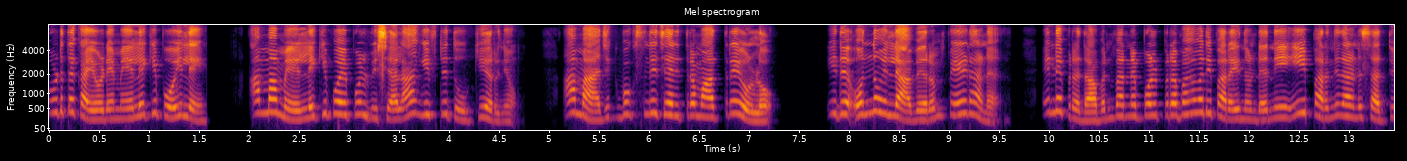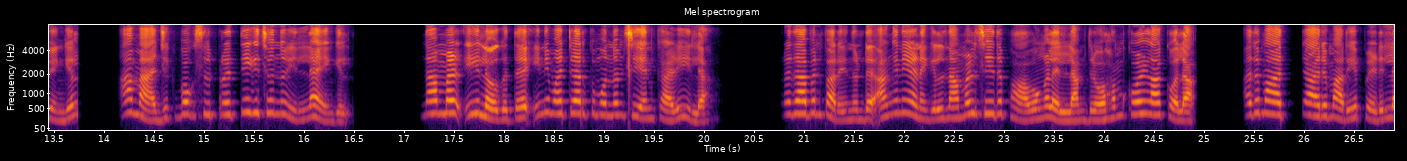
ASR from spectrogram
കൊടുത്ത കൈയോടെ മേലേക്ക് പോയില്ലേ? അമ്മ മേളിലേക്ക് പോയപ്പോൾ വിശാൽ ആ ഗിഫ്റ്റ് തൂക്കി എറിഞ്ഞു. ആ മാജിക് ബോക്സിന്റെ ചരിത്രം മാത്രമേ ഉള്ളൂ. ഇത് ഒന്നുമില്ല വെറും പേടാണ്. എന്നെ പ്രതാപൻ പറഞ്ഞപ്പോൾ പ്രഭാവതി പറയുന്നുണ്ട് നീ ഈ പറഞ്ഞതാണ് സത്യമെങ്കിൽ ആ മാജിക് ബോക്സിൽ പ്രത്യേകിച്ചൊന്നും ഇല്ല എങ്കിൽ. നമ്മൾ ഈ ലോകത്ത് ഇനി മറ്റാർക്കും ഒന്നും ചെയ്യാൻ കഴിയില്ല. പ്രതാപൻ പറയുന്നുണ്ട് അങ്ങനെയാണെങ്കിൽ നമ്മൾ ചെയ്ത പാവങ്ങളെല്ലാം ദ്രോഹം കൊള്ളാക്കൊല അത് മറ്റാരും അറിയപ്പെടില്ല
